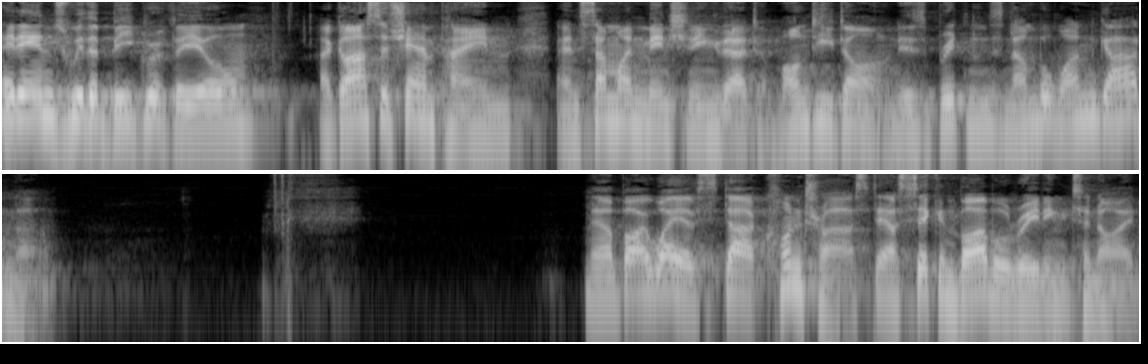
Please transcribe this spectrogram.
It ends with a big reveal, a glass of champagne, and someone mentioning that Monty Don is Britain's number one gardener. Now, by way of stark contrast, our second Bible reading tonight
